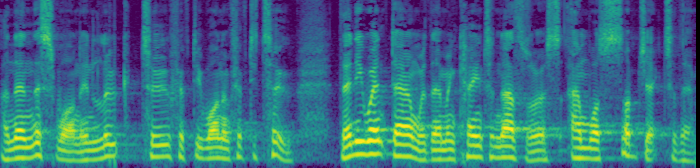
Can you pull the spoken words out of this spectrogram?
And then this one in Luke 2 51 and 52. Then he went down with them and came to Nazareth and was subject to them.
